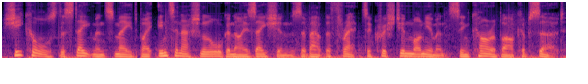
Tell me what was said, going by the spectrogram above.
She calls the statements made by international organizations about the threat to Christian monuments in Karabakh absurd,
